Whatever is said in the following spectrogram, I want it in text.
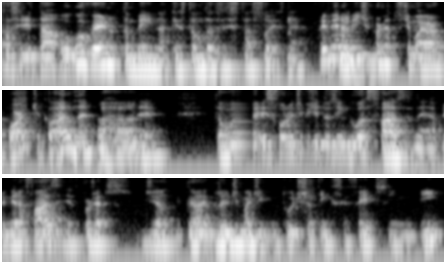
facilitar o governo também na questão das licitações, né? Primeiramente, Uhum. projetos de maior porte, claro, né? Aham. É. Então, eles foram divididos em duas fases, né? A primeira fase, os projetos de an- gra- grande magnitude já tem que ser feitos em BIM,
